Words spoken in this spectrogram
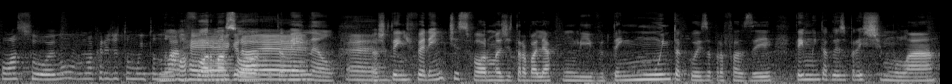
com a sua. Eu não, não acredito muito numa, Numa regra. forma só, é, eu também não. é. Acho que tem diferentes formas de trabalhar com um livro. Tem muita coisa para fazer, tem muita coisa para estimular.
